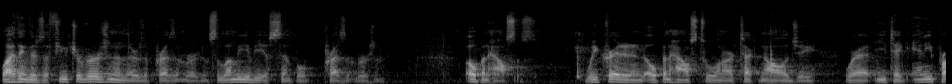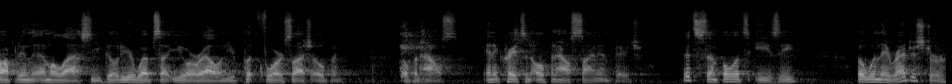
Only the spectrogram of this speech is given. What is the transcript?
Well, I think there's a future version and there's a present version. So let me give you a simple present version. Open houses. We created an open house tool in our technology where you take any property in the MLS, you go to your website URL, and you put forward slash open, open house. And it creates an open house sign-in page. It's simple. It's easy. But when they register,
